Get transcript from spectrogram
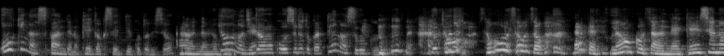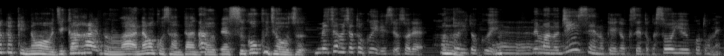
大きなスパンでの計画性っていうことですよ。あなるほど、ね、今日の時間をこうするとかっていうのはすごく そうそうそうだって直子さんね研修の時の時間配分は直子さん担当ですごく上手。めちゃめちゃ得意ですよそれ本当に得意。うん、でもあの人生の計画性とかそういうことね。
